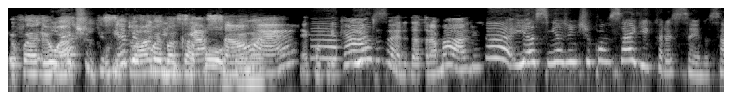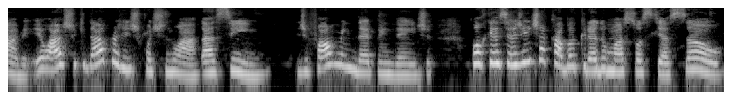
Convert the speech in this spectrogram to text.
Eu, eu acho assim, que sempre foi bancar pouco, né? É, é complicado, assim, velho, dá trabalho. É, e assim a gente consegue ir crescendo, sabe? Eu acho que dá pra gente continuar, assim, de forma independente. Porque se a gente acaba criando uma associação,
